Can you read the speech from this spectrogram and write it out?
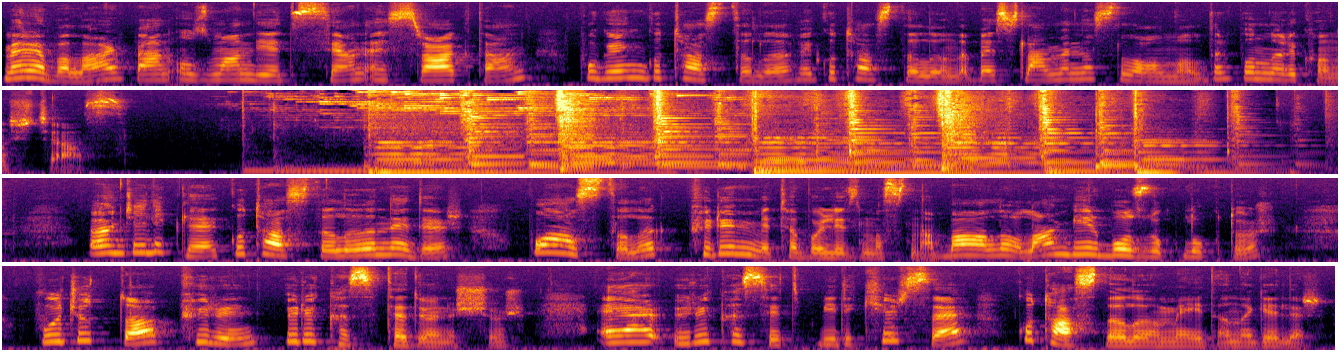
Merhabalar, ben uzman diyetisyen Esra Aktan. Bugün gut hastalığı ve gut hastalığında beslenme nasıl olmalıdır bunları konuşacağız. Öncelikle gut hastalığı nedir? Bu hastalık pürin metabolizmasına bağlı olan bir bozukluktur. Vücutta pürin ürik asite dönüşür. Eğer ürik asit birikirse gut hastalığı meydana gelir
